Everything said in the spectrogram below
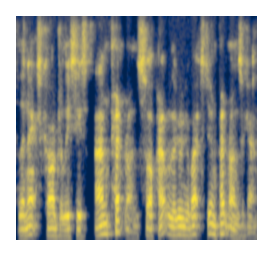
for the next card releases and print runs. So apparently they're going to go back to doing print runs again.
